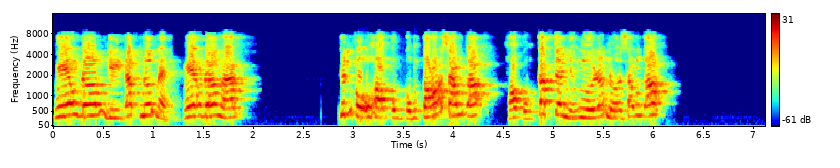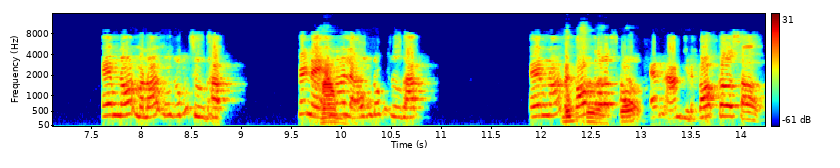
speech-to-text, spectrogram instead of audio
Nghèo đơn gì đất nước này. Nghèo đơn hả? Chính phủ họ cũng cũng có sống có. Họ cũng cấp cho những người đó nữa sống có. Em nói mà nói không đúng sự thật. Cái này không. em nói là không đúng sự thật. Em nói phải có cơ sở. em làm gì là có cơ sở.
